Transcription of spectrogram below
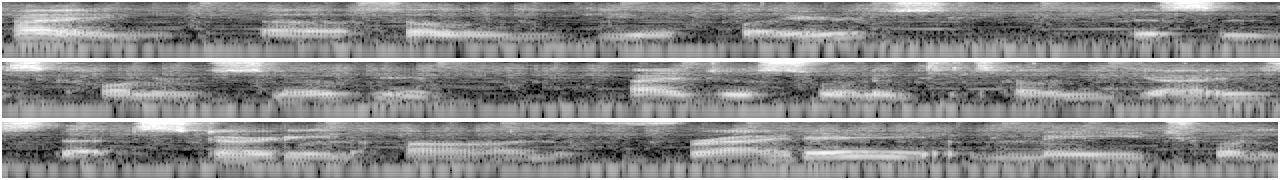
Hi, uh, fellow Yu-Gi-Oh players. This is Connor Snow here. I just wanted to tell you guys that starting on Friday, May 29th,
